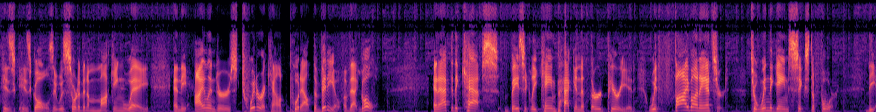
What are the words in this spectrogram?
his his goals. It was sort of in a mocking way, and the Islanders' Twitter account put out the video of that goal. And after the Caps basically came back in the third period with five unanswered to win the game six to four, the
